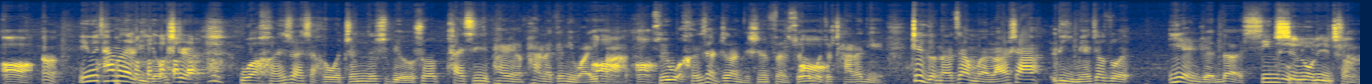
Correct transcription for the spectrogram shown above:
哦，嗯，因为他们的理由是，我很喜欢小何，我真的是，比如说判星星判远了，判了跟你玩一把，哦哦所以我很想知道你的身份，所以我就查了你。这个呢，在我们狼人杀里面叫做验人的心路心路历历程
